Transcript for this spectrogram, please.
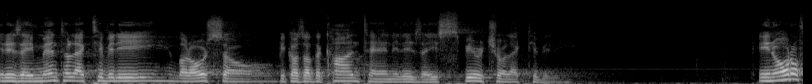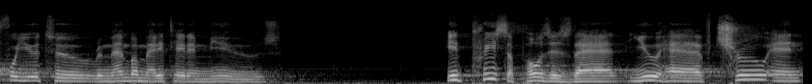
It is a mental activity, but also because of the content, it is a spiritual activity. In order for you to remember, meditate, and muse, it presupposes that you have true and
